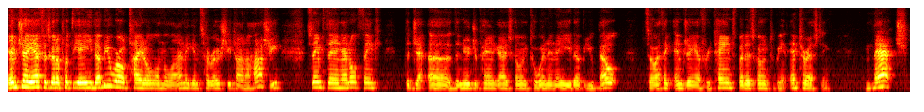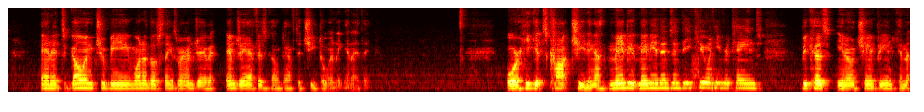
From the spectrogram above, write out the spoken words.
MJF is going to put the AEW World title on the line against Hiroshi Tanahashi. Same thing. I don't think the uh, the New Japan guy is going to win an AEW belt. So I think MJF retains, but it's going to be an interesting match. And it's going to be one of those things where MJF, MJF is going to have to cheat to win again, I think or he gets caught cheating. Uh, maybe maybe it ends in DQ and he retains because you know champion can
